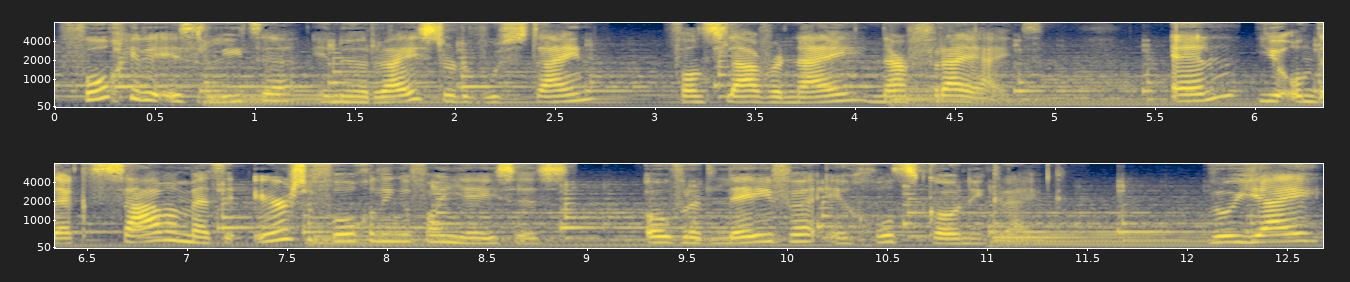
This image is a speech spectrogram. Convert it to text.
volg je de Israëlieten in hun reis door de woestijn van slavernij naar vrijheid. En je ontdekt samen met de eerste volgelingen van Jezus over het leven in Gods Koninkrijk. Wil jij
